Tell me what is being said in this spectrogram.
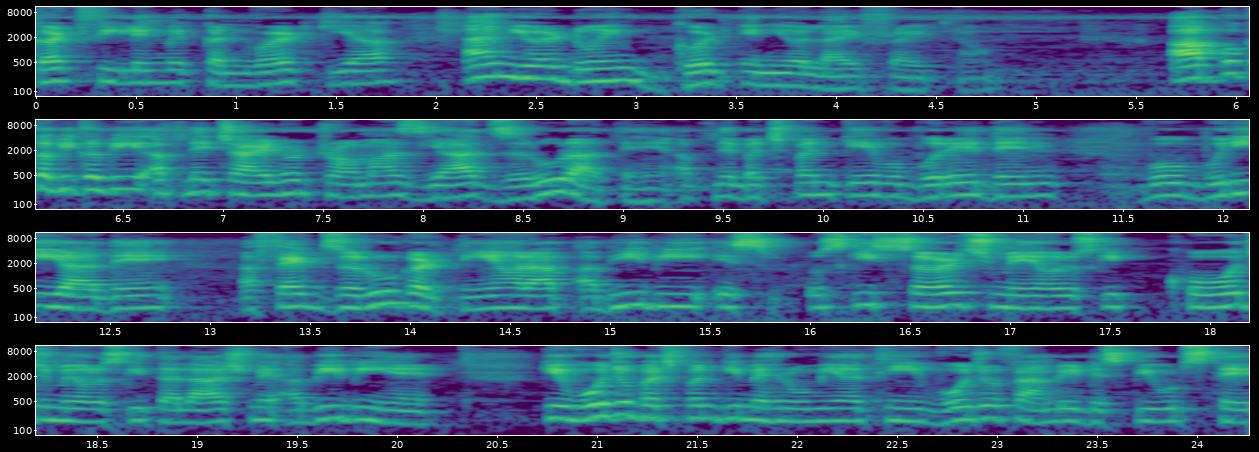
गट फीलिंग में कन्वर्ट किया and you are doing good in your life right now आपको कभी कभी अपने चाइल्डहुड ट्रामाज याद ज़रूर आते हैं। अपने बचपन के वो बुरे दिन, वो बुरी यादें अफेक्ट ज़रूर करती हैं, और आप अभी भी इस, उसकी सर्च में और उसकी खोज में और उसकी तलाश में अभी भी हैं। कि वो जो बचपन की महरूमियाँ थी, वो जो फैमिली डिस्प्यूट्स थे,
